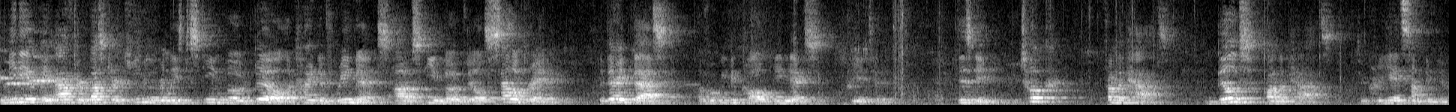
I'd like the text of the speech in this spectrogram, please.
immediately after Buster Keaton released Steamboat Bill, a kind of remix of Steamboat Bill celebrating the very best of what we could call remix creativity. Disney took from the past, built on the past to create something new.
